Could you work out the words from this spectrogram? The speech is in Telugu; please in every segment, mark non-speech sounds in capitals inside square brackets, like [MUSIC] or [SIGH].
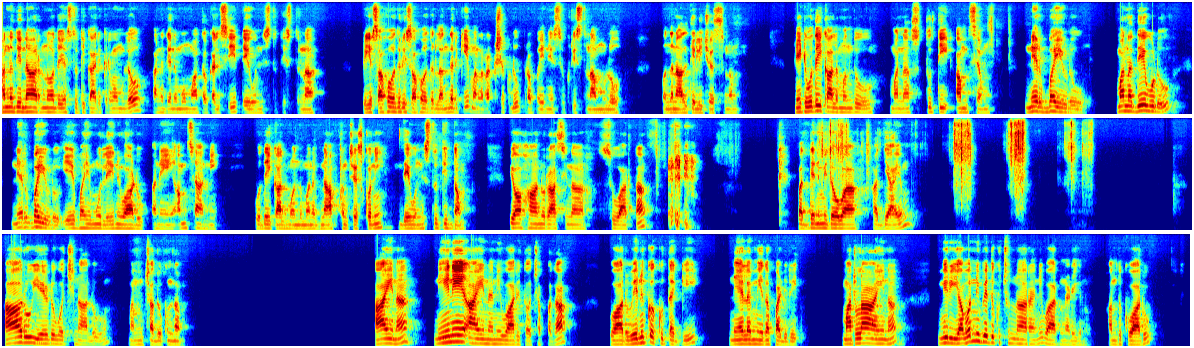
అనుదిన అరుణోదయ స్థుతి కార్యక్రమంలో అనుదినము మాతో కలిసి దేవుణ్ణి స్థుతిస్తున్న ప్రియ సహోదరి సహోదరులందరికీ మన రక్షకుడు ప్రభు అయిన వందనాలు తెలియచేస్తున్నాం. నేటి ఉదయకాలం ముందు మన స్థుతి అంశం నిర్భయుడు మన దేవుడు నిర్భయుడు ఏ భయము లేనివాడు అనే అంశాన్ని ఉదయకాలం మందు మన జ్ఞాపకం చేసుకొని దేవుణ్ణి స్థుతిద్దాం యోహాను రాసిన సువార్త పద్దెనిమిదవ అధ్యాయం. ఆరు ఏడు వచనాలు మనం చదువుకుందాం. ఆయన నేనే ఆయనని వారితో చెప్పగా వారు వెనుకకు తగ్గి నేల మీద పడిరి. మరలా ఆయన మీరు ఎవరిని వెతుకుచున్నారని వారిని అడిగను. అందుకు వారు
